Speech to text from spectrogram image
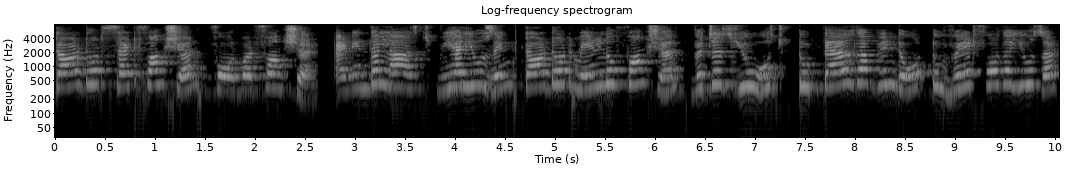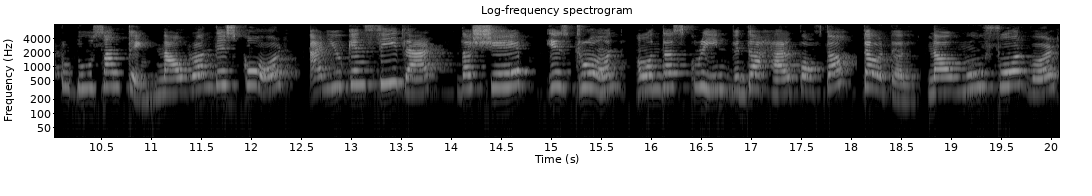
tur.set function forward function. And in the last we are using tur.main loop function which is used to tell the window to wait for the user to do something. Now run this code and you can see that the shape is drawn on the screen with the help of the turtle. Now move forward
